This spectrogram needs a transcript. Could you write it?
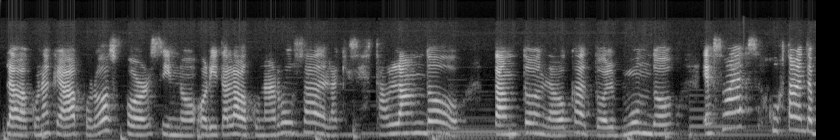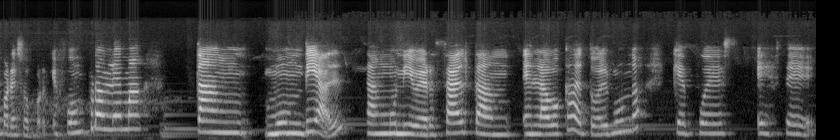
la vacuna creada por Oxford, sino ahorita la vacuna rusa de la que se está hablando tanto en la boca de todo el mundo. Eso es justamente por eso, porque fue un problema tan mundial, tan universal, tan en la boca de todo el mundo, que pues este,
